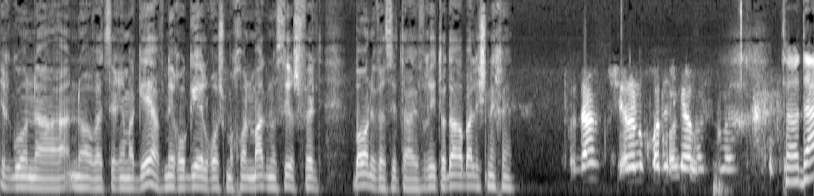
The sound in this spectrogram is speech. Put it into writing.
ארגון הנוער והצעירים הגאה, אבנר רוגל, ראש מכון מגנוס הירשפלד באוניברסיטה העברית. תודה רבה לשניכם. תודה, שיהיה לנו חודש גאווה שמח. תודה.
